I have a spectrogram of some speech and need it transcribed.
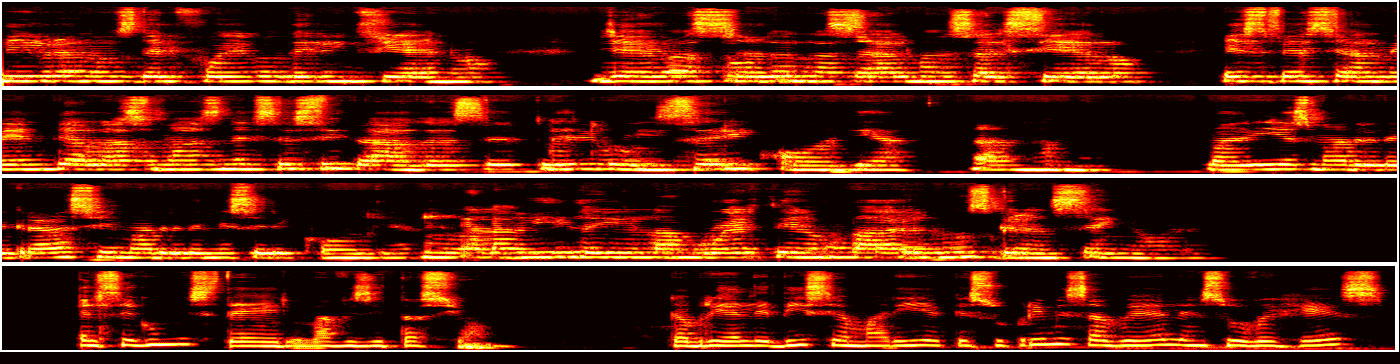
líbranos del fuego del infierno, lleva todas las almas al cielo, especialmente a las más necesitadas de tu, misericordia. Amén. María es Madre de Gracia y Madre de Misericordia. En la vida y en la muerte, amparanos, Gran Señor. El segundo misterio, la visitación. Gabriel le dice a María que su prima Isabel en su vejez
